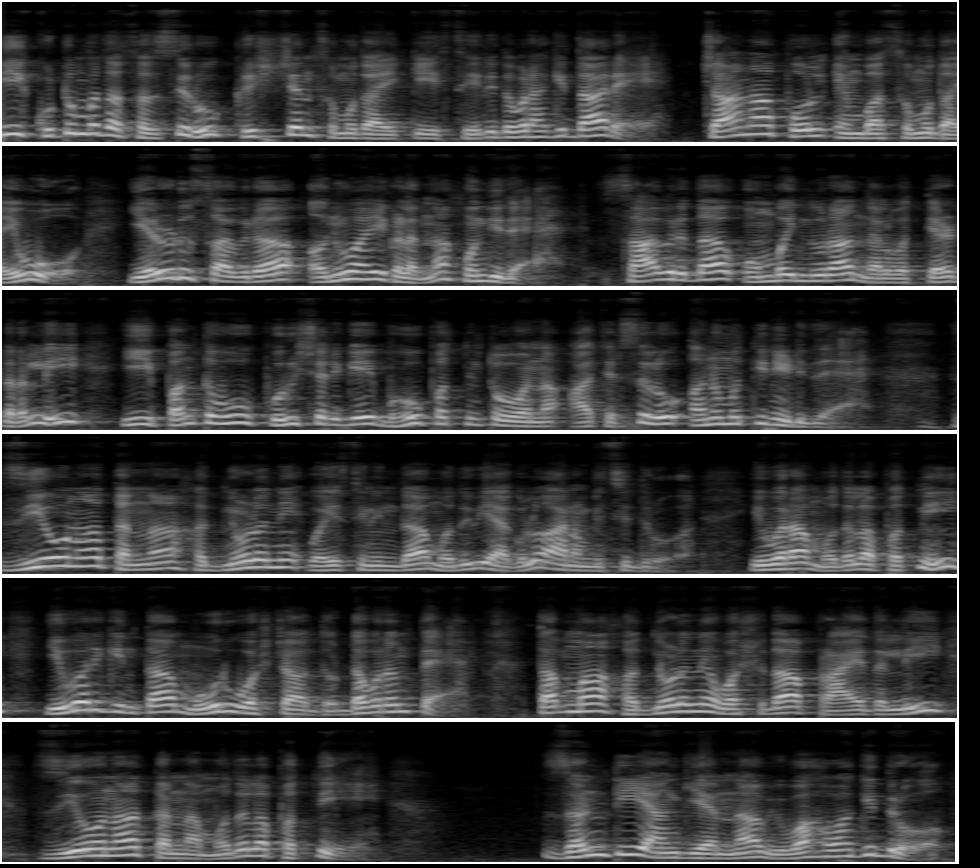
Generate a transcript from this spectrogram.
ಈ ಕುಟುಂಬದ ಸದಸ್ಯರು ಕ್ರಿಶ್ಚಿಯನ್ ಸಮುದಾಯಕ್ಕೆ ಸೇರಿದವರಾಗಿದ್ದಾರೆ. ಚಾನಾಪೋಲ್ ಎಂಬ ಸಮುದಾಯವು ಎರಡು ಸಾವಿರ ಅನುಯಾಯಿಗಳನ್ನು ಹೊಂದಿದೆ. ಸಾವಿರದ ಒಂಬೈನೂರ ನಲವತ್ತೆರಡರಲ್ಲಿ ಈ ಪಂಥವು ಪುರುಷರಿಗೆ ಬಹುಪತ್ನಿತ್ವವನ್ನು ಆಚರಿಸಲು ಅನುಮತಿ ನೀಡಿದೆ. ಜಿಯೋನಾ ತನ್ನ ಹದಿನೇಳನೇ ವಯಸ್ಸಿನಿಂದ ಮದುವೆಯಾಗಲು ಆರಂಭಿಸಿದ್ರು. ಇವರ ಮೊದಲ ಪತ್ನಿ ಇವರಿಗಿಂತ ಮೂರು ವರ್ಷ ದೊಡ್ಡವರಂತೆ. ತಮ್ಮ ಹದಿನೇಳನೇ ವರ್ಷದ ಪ್ರಾಯದಲ್ಲಿ ಜಿಯೋನಾ ತನ್ನ ಮೊದಲ ಪತ್ನಿ ಜಂಟಿಯಾಂಗಿಯನ್ನ ವಿವಾಹವಾಗಿದ್ರು.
